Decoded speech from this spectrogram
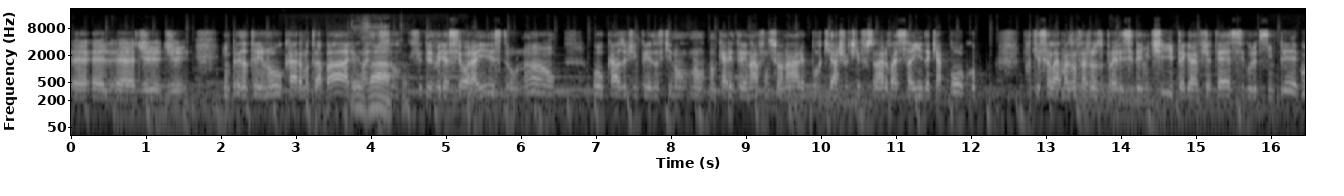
é, é, é de, de, empresa treinou o cara no trabalho, Exato. mas isso se deveria ser hora extra ou não ou o caso de empresas que não, não, não, querem treinar funcionário porque acham que o funcionário vai sair daqui a pouco, porque, sei lá, é mais vantajoso para ele se demitir, pegar FGTS, seguro-desemprego,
